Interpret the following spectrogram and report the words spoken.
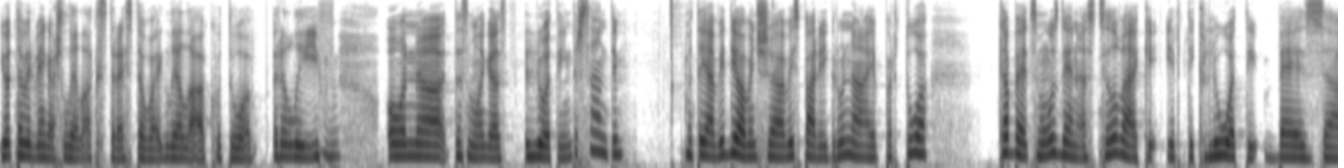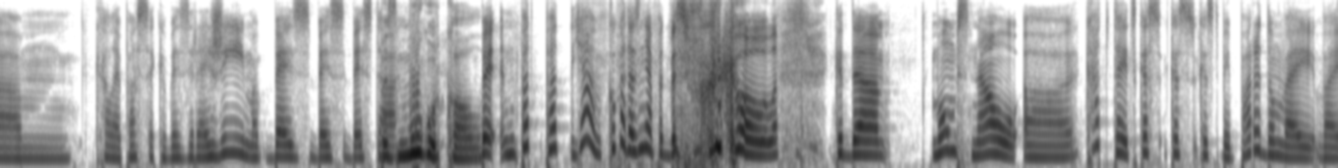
jo tev ir vienkārši lielāks stress, tev vajag lielāku to relief. Mhm. Un uh, tas man liekas ļoti interesanti. Bet tajā video viņš uh, vispār runāja par to, kāpēc mūsdienās cilvēki ir tik ļoti bez, um, kā lai pasaka, bez režīma, bez, bez, bez tā. Bez mugurkaula. Be, n- pat, pat, jā, kaut kādā ziņā pat bez mugurkaula. Kad uh, mums nav, uh, kā tu teici, kas, kas, kas bija paradumi vai, vai,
